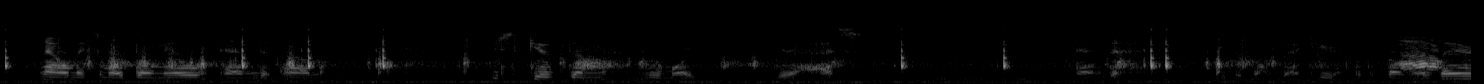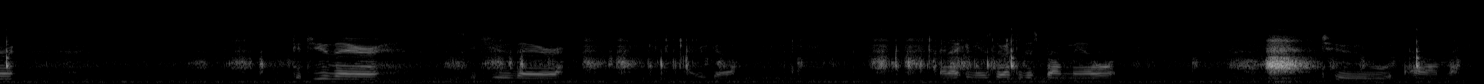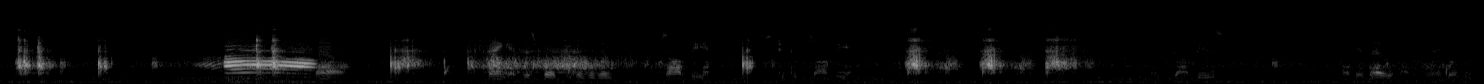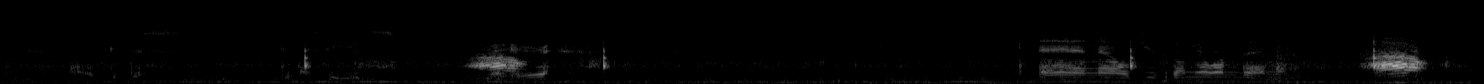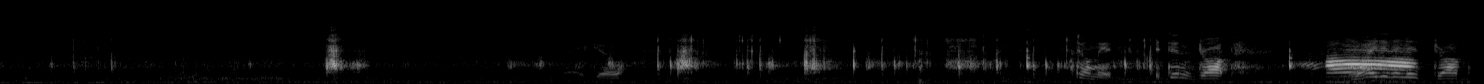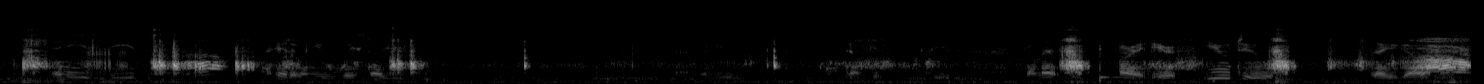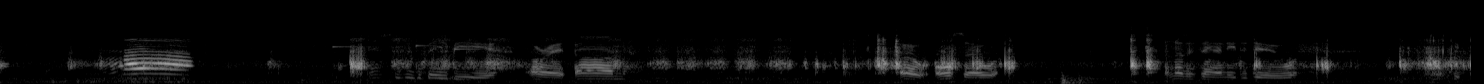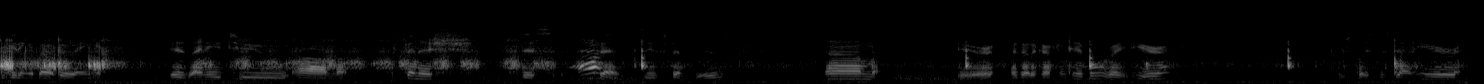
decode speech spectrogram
Now we'll make some more bone meal and um, just give them a little more grass. And put the bone back here and put the bone meal there. Let's get you there. Let's get you there. There we go. And I can use the rest of this bone meal to um Oh. Dang it, this broke because of the zombie. Stupid zombie. Hate zombies. Okay, that was not gonna work, was it? Uh, let's get this. Let's get my seeds right here. And now let's use the bone meal on them. There we go. Tell me, it, it didn't drop. Why didn't it drop any seeds? I hate it when you waste all your. when you don't get seeds from it. Alright, here. You two. There you go. There's the little baby. Alright, um. Oh, also, another thing I need to do, I keep forgetting about doing, is I need to, um, finish this fence, these fences. Um, here, I got a crafting table right here. Just place this down here.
